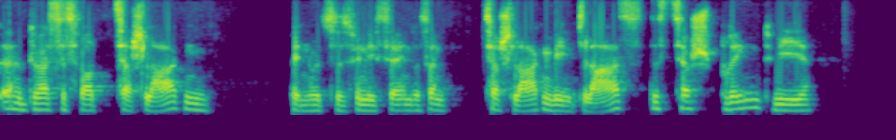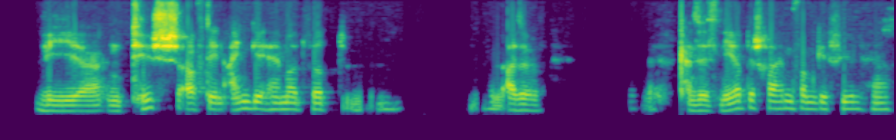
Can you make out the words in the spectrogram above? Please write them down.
Äh, du hast das Wort zerschlagen benutzt, das finde ich sehr interessant. Zerschlagen wie ein Glas, das zerspringt, wie wie ein Tisch, auf den eingehämmert wird. Also kannst du es näher beschreiben vom Gefühl her?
